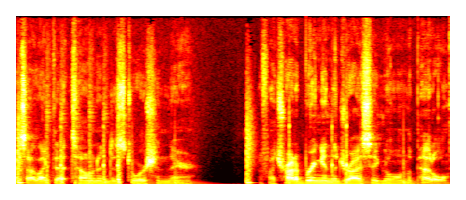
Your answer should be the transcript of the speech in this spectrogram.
Right, so I like that tone and distortion there. If I try to bring in the dry signal on the pedal,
